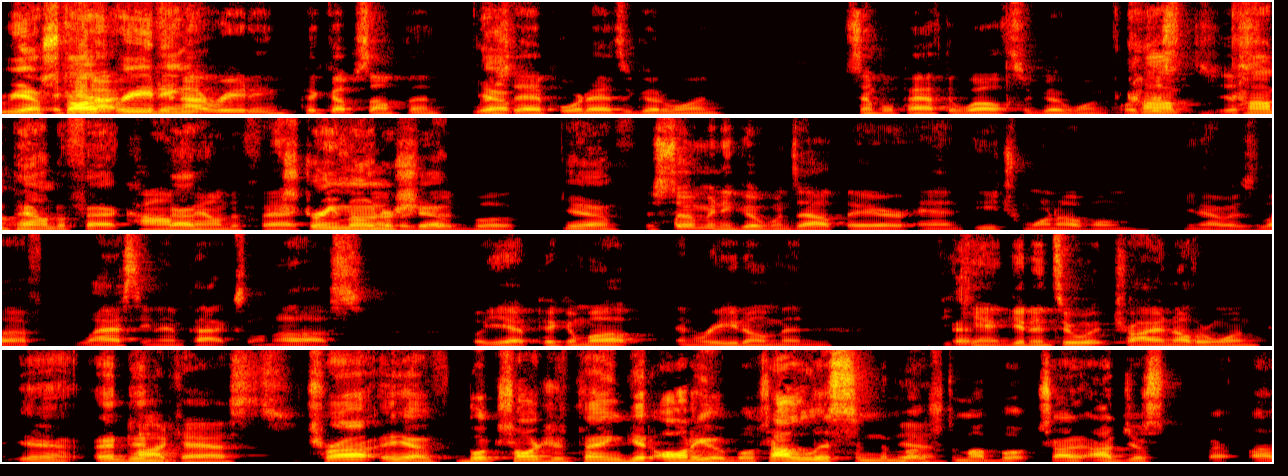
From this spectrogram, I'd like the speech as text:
yeah. If Start not- reading. not reading, pick up something. Yep. Dad Poor Dad's a good one. Simple Path to Wealth's a good one. Or com- just, just compound effect. That- Compound Effect. Extreme is another Ownership. Good book. yeah. There's so many good ones out there, and each one of them, you know, has left lasting impacts on us. But yeah, pick them up and read them, and if you can't get into it, try another one. Yeah. And Podcasts. try. Yeah. Books aren't your thing, get audiobooks. I listen to Yeah. most of my books. I, I just, I,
